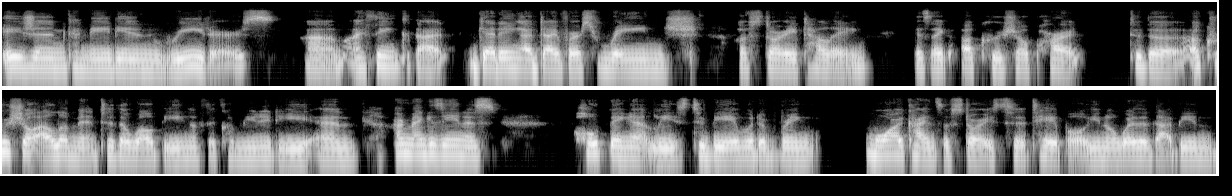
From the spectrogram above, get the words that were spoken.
asian canadian readers um, i think that getting a diverse range of storytelling is like a crucial part to the a crucial element to the well-being of the community. And our magazine is hoping at least to be able to bring more kinds of stories to the table you know whether that be in,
